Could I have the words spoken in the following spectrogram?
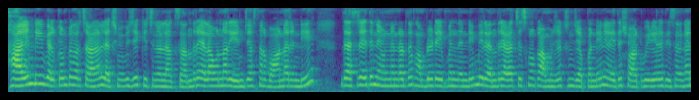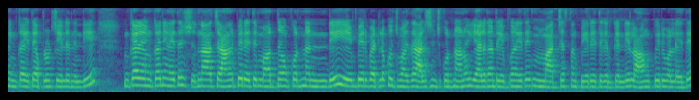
హాయ్ అండి welcome to our channel Lakshmi Vijay kitchen logs. అందరూ ఎలా ఉన్నారు? ఏం చేస్తున్నారు? బాగున్నారండి? దసరా అయితే నేను నిన్నటితో కంప్లీట్ అయిపోయిందండి. మీరు అందరూ ఎలా చేసుకున్నారు కామెంట్ సెక్షన్ చెప్పండి. నేనైతే షార్ట్ వీడియోలో తీసాను కానీ ఇంకా అయితే అప్లోడ్ చేయలేదండి. ఇంకా ఇంకా నేనైతే నా ఛానల్ పేరు అయితే మారుద్దాం అనుకుంటున్నానండి. ఏం పేరు పెట్టలో కొంచెం అయితే ఆలోచించుకుంటున్నాను. ఇవాళ కానీ రేపు కానీ అయితే మార్చేస్తాను పేరు అయితే కనుకండి లాంగ్ పేరు వల్ల అయితే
